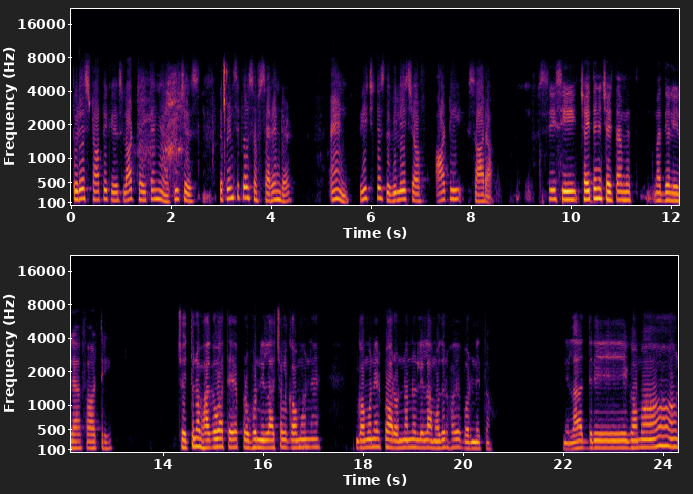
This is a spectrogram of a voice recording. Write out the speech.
Today's topic is Lord Chaitanya teaches the principles of surrender and reaches the village of Atisara. see, Chaitanya Charitamrita Madhya Lila 4-3 চৈতন্য Prabhu প্রভু নীলাচল গমনে গমনের পর অন্যান্য লীলা মধুরভাবে নীলাদ্রি গমন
